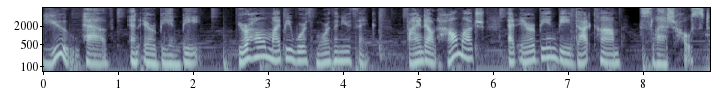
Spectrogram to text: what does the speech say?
you have an Airbnb. Your home might be worth more than you think. Find out how much at airbnb.com/slash host.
